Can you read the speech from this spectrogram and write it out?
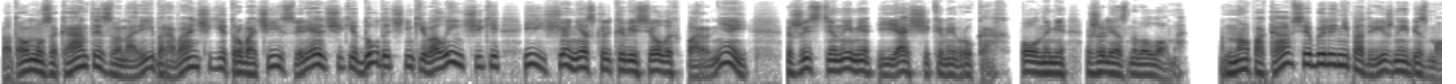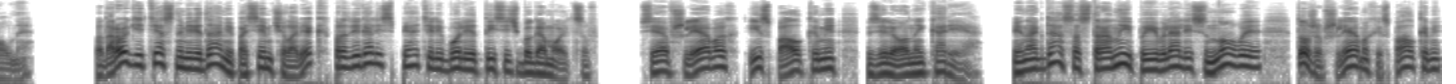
Потом музыканты, звонари, барабанщики, трубачи, свирельщики, дудочники, волынщики и еще несколько веселых парней с жестяными ящиками в руках, полными железного лома. Но пока все были неподвижны и безмолвны. По дороге тесными рядами по семь человек продвигались пять или более тысяч богомольцев, все в шлемах и с палками в зеленой коре. Иногда со стороны появлялись новые, тоже в шлемах и с палками,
